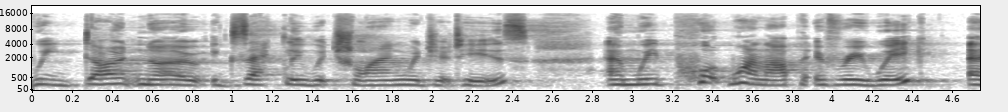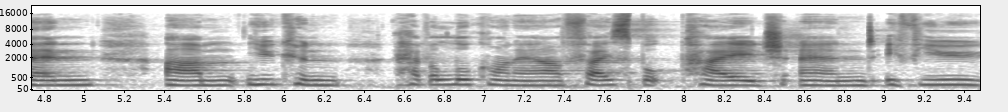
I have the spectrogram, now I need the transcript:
we don't know exactly which language it is, and we put one up every week. And um, you can have a look on our Facebook page, and if you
